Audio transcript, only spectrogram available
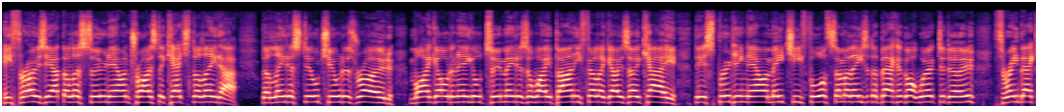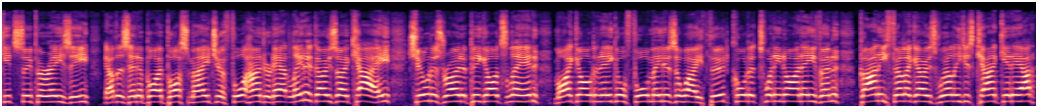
He throws out the lasso now and tries to catch the leader. The leader still Childers Road. My Golden Eagle, two metres away. Barney Fella goes okay. They're sprinting now. Ammicchi fourth. Some of these at the back have got work to do. Three back, it's super easy. Others headed by Boss Major. 400 out. Leader goes okay. Childers Road at big odds led. My Golden Eagle four metres away. Third quarter 29 even. Barney Fella goes well. He just can't get out.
